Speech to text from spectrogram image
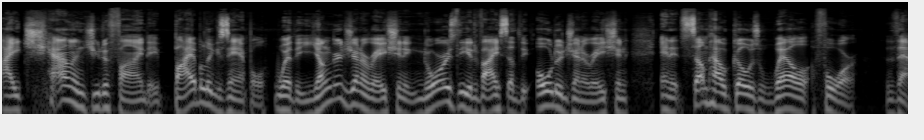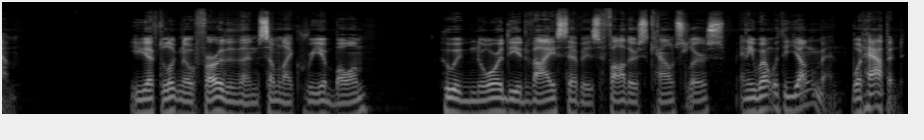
I challenge you to find a Bible example where the younger generation ignores the advice of the older generation and it somehow goes well for them. You have to look no further than someone like Rehoboam, who ignored the advice of his father's counselors and he went with the young men. What happened?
